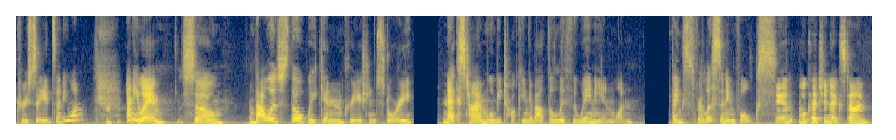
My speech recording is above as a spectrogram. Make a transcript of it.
crusades, anyone? anyway, so that was the Wiccan creation story. Next time, we'll be talking about the Lithuanian one. Thanks for listening, folks. And we'll catch you next time.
